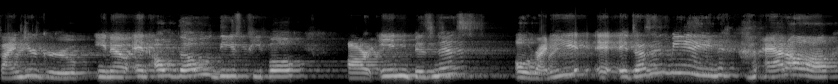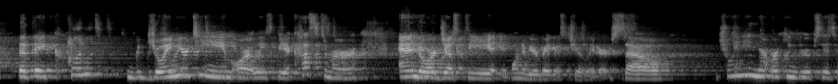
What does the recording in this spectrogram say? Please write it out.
find your group, you know, and although these people are in business already, it, it doesn't mean at all that they couldn't join your team or at least be a customer and or just be one of your biggest cheerleaders. So joining networking groups is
